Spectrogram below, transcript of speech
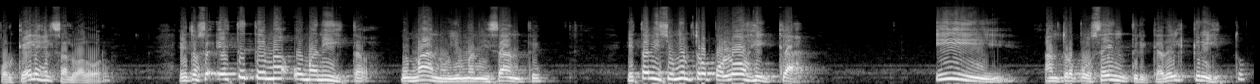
Porque Él es el Salvador. Entonces, este tema humanista, humano y humanizante, esta visión antropológica y antropocéntrica del Cristo,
